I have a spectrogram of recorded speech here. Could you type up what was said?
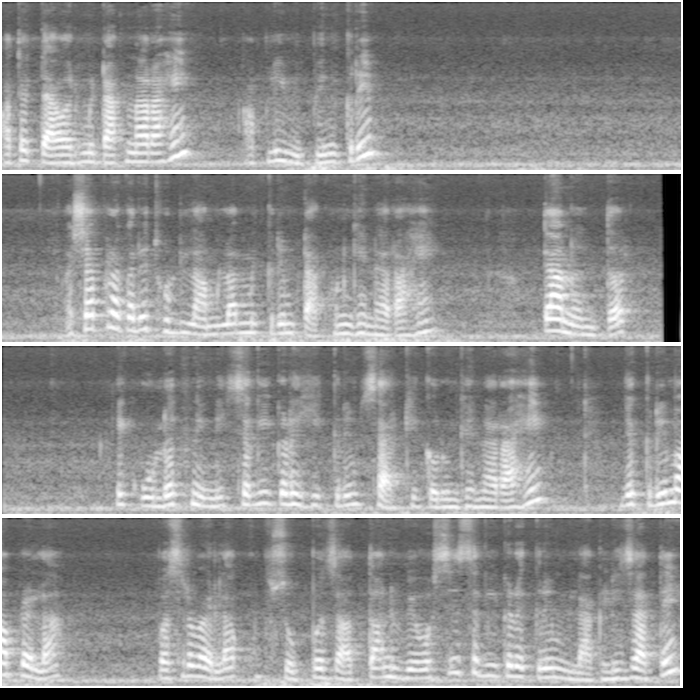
आता त्यावर मी टाकणार आहे आपली विपिंग क्रीम अशा प्रकारे थोडी लांब लांब मी क्रीम टाकून घेणार आहे. त्यानंतर एक उलटणीने सगळीकडे ही क्रीम सारखी करून घेणार आहे. जे क्रीम आपल्याला पसरवायला खूप सोपं जातं आणि व्यवस्थित सगळीकडे क्रीम लागली जाते.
